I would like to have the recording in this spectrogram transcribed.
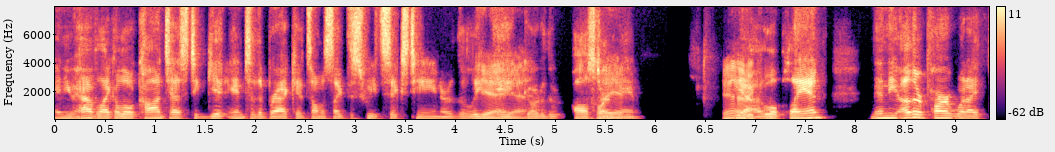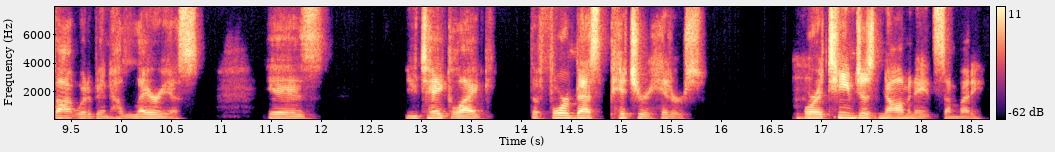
And you have like a little contest to get into the brackets, almost like the Sweet 16 or the Elite Yeah, Eight, yeah. go to the All Star game. Yeah, yeah, a little play in. Then the other part, what I thought would have been hilarious is you take like the four best pitcher hitters, Mhm. or a team just nominates somebody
